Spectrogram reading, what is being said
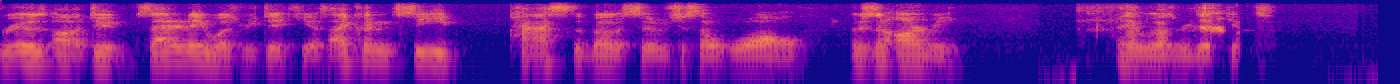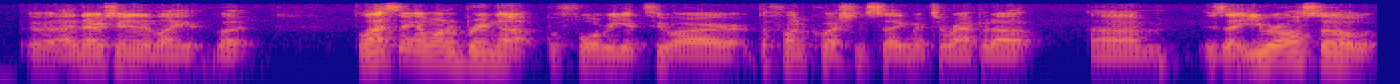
was. Oh, dude, Saturday was ridiculous. I couldn't see past the boats. It was just a wall. It was an army. It was ridiculous. Uh, I never seen anything like it. But the last thing I want to bring up before we get to our the fun question segment to wrap it up um, is that you were also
